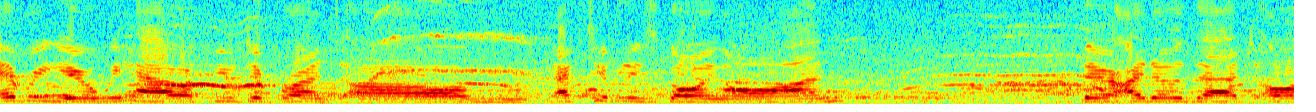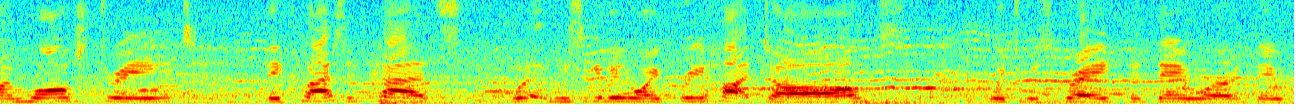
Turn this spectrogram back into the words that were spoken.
every year we have a few different um, activities going on. There, I know that on Wall Street, the Classic Cuts was giving away free hot dogs, which was great. That they were they were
